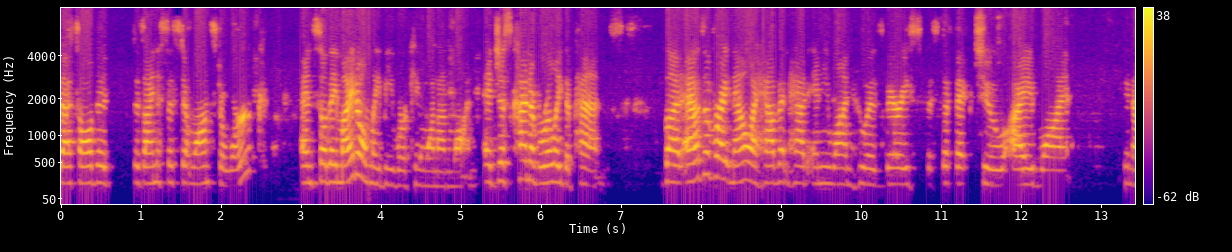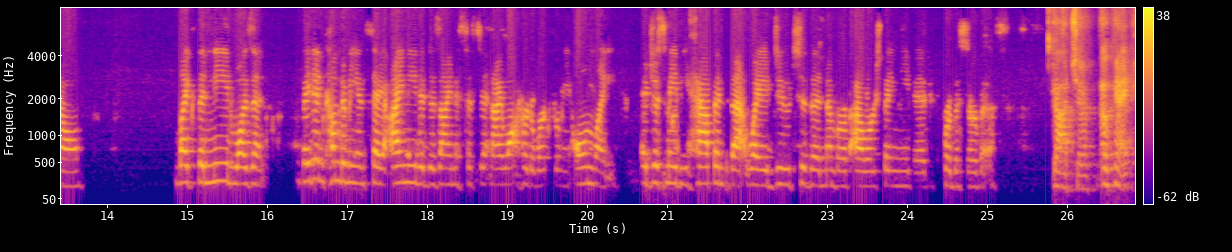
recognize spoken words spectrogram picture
That's all the design assistant wants to work. And so they might only be working one on one. It just kind of really depends. But as of right now, I haven't had anyone who is very specific to, I want, you know, like the need wasn't, they didn't come to me and say, I need a design assistant and I want her to work for me only. It just maybe happened that way due to the number of hours they needed for the service. Gotcha. Okay.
